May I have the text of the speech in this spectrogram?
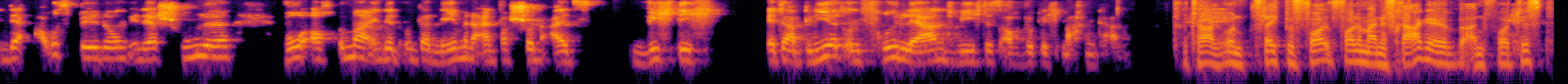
in der Ausbildung, in der Schule, wo auch immer in den Unternehmen einfach schon als wichtig etabliert und früh lernt, wie ich das auch wirklich machen kann. Total. Und vielleicht bevor, bevor du meine Frage beantwortest,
